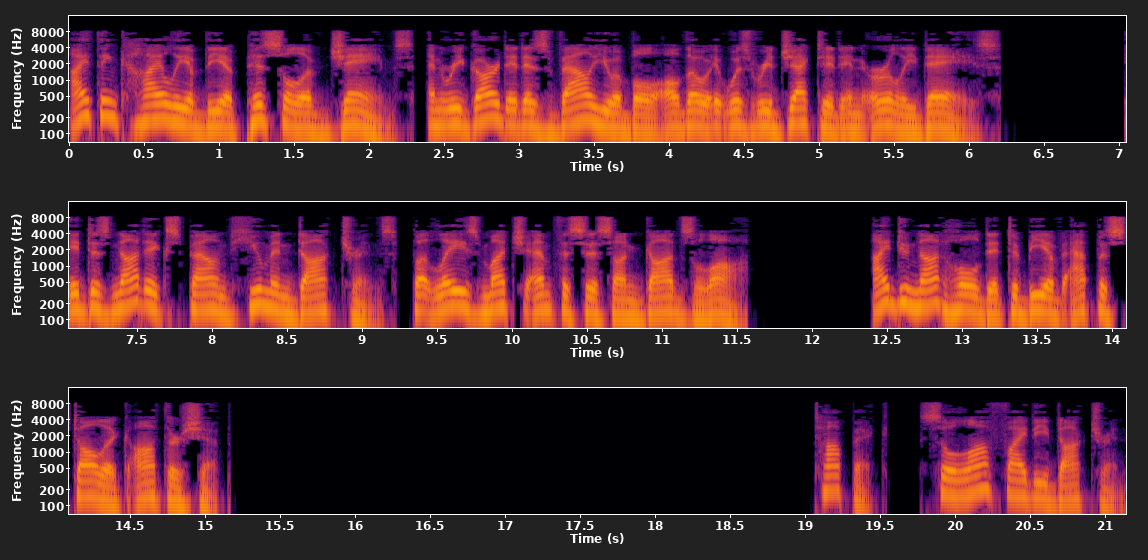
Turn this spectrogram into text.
I think highly of the Epistle of James, and regard it as valuable although it was rejected in early days. It does not expound human doctrines, but lays much emphasis on God's law. I do not hold it to be of apostolic authorship. Sola fide doctrine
